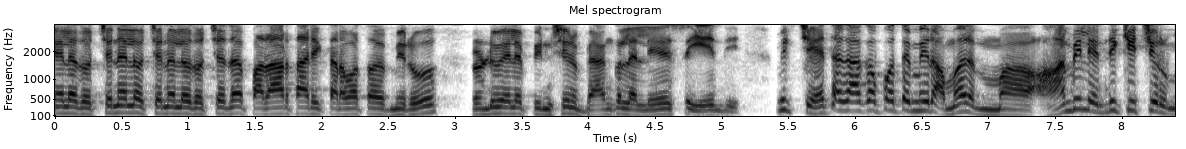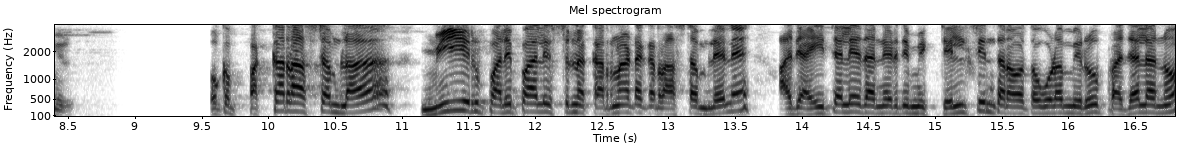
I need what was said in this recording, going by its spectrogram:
నెలది వచ్చే నెల వచ్చే నెలది వచ్చేదా పదహారు తారీఖు తర్వాత మీరు రెండు వేల పెన్షన్ బ్యాంకులో లేస్తే ఏంది? మీకు చేత కాకపోతే మీరు అమలు మా హామీలు ఎందుకు ఇచ్చారు మీరు? ఒక పక్క రాష్ట్రంలో మీరు పరిపాలిస్తున్న కర్ణాటక రాష్ట్రంలోనే అది అయితలేదు అనేది మీకు తెలిసిన తర్వాత కూడా మీరు ప్రజలను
